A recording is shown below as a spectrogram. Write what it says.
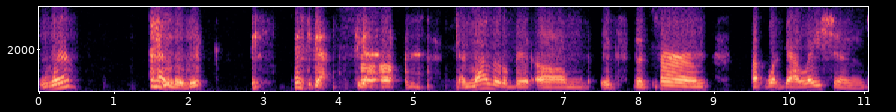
Well, I have a little bit. what you got? What you got? Uh, um, and my little bit, um, it's the term of what Galatians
